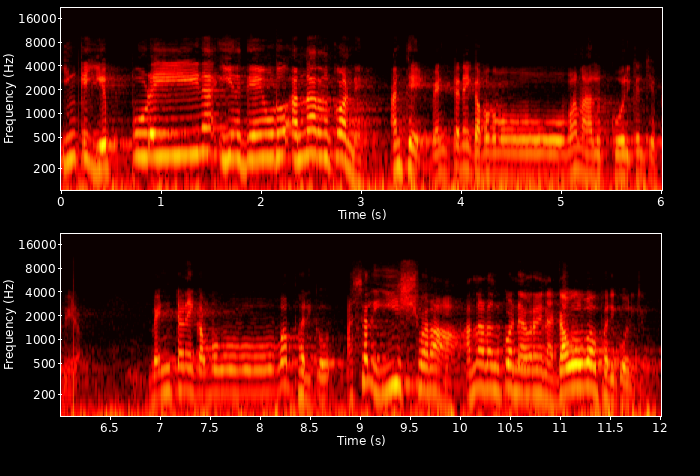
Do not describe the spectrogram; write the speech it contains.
ఇంకా ఎప్పుడైనా ఈయన దేవుడు అన్నారనుకోండి అంతే. వెంటనే గబగబోవ నాలుగు కోరికలు చెప్పేయడం. వెంటనే గబగబా పరికో అసలు ఈశ్వర అన్నాడు అనుకోండి ఎవరైనా గబోబా పరి కోరికలు.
